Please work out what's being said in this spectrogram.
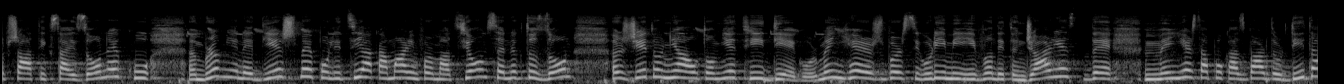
Në fshati kësaj zone, ku mbrëmjen e djeshme policia ka marrë informacion se në këtë zonë është gjetur një automjet i djegur. Menjëherë është bërë sigurimi i vendit të ngjarjes dhe menjëherë sapo ka zbardhur dita,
